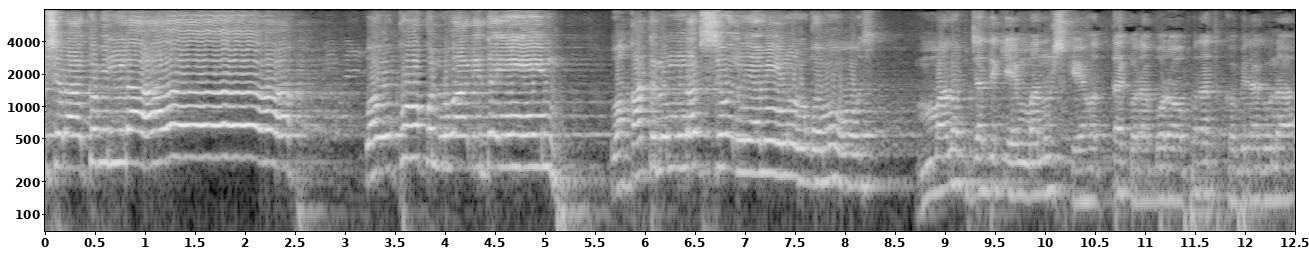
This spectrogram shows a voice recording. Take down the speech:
ইশরাকু বিল্লাহ ওয়া ওয়ালিদাইন ওয়া কাতলুন নাফস ওয়াল ইয়ামিনুল গমুস মানব জাতিকে মানুষকে হত্যা করা বড় অপরাধ, কবিরা গুনাহ।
